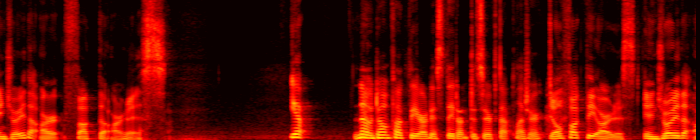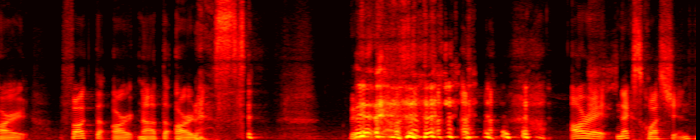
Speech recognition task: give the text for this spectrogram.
Enjoy the art. Fuck the artists. Yep. No, don't fuck the artist. They don't deserve that pleasure. Don't fuck the artist. Enjoy the art. Fuck the art, not the artist. There we go. All right, next question.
